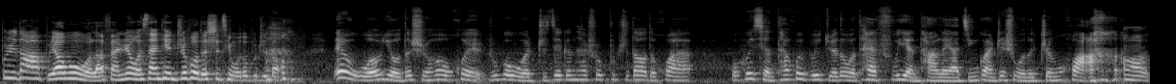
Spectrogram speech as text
不知道啊，不要问我了，反正我三天之后的事情我都不知道。哎，我有的时候会，如果我直接跟他说不知道的话，我会想他会不会觉得我太敷衍他了呀？尽管这是我的真话。哦，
